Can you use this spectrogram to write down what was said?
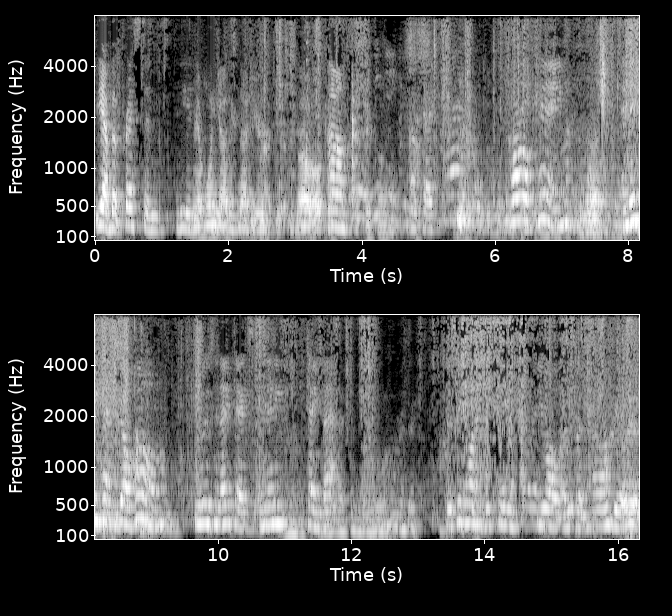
Yeah, but Preston. He We have one guy that's not here. Oh, okay. Um, Okay, fine. Okay. Carl came, and then he had to go home. He was in Apex, and then he came back because he wanted to see you all open. Go oh, this. ahead.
